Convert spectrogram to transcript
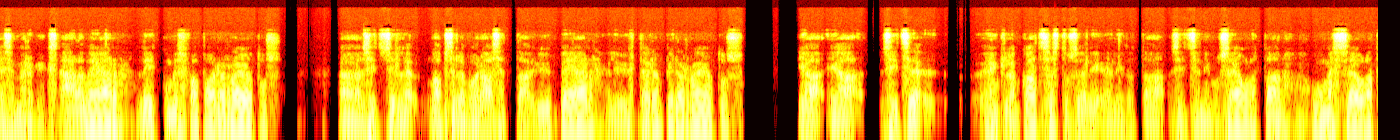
esimerkiksi LVR, liikkumisvapauden rajoitus. Sitten sille lapselle voidaan asettaa YPR, eli yhteydenpidon rajoitus. Ja, ja sitten se henkilön katsastus, eli, eli tota, sitten se niinku seulotaan, huumeseulat.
